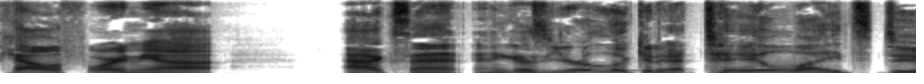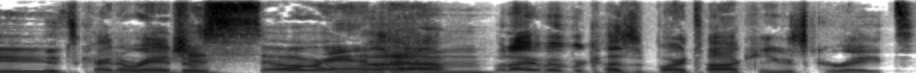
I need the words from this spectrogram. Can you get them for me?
California accent, and he goes, You're looking at tail lights, dude. It's kind of random. Just so random. Ah, but I remember cousin Bartok. He was great.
